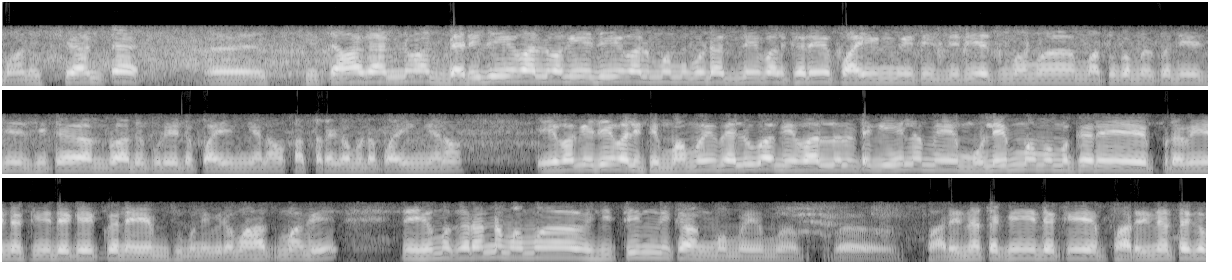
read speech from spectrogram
මිනිස්යන්ට සිතා ගන්නවත් බැරි දේවල් වගේ දේවල් මම ගොඩක් දේවල් කරේ. පයින් මේ ඉදිරියට මම මතුගම ප්‍රදේශයේ සිට අනුරාධපුරයට පයින් යනවා කතරගමට පයින් යනවා. ඒ වගේ දේවල් ඉතින් මම බැලුවා ගෙවල් වලට ගිහිල්ලා මේ මුලින්ම මම කරේ ප්‍රවීණ ක්‍රීඩකයෙක් වෙන එම් සුමනිවිර මහත්මයාගේ ඉතින් එහෙම කරන්න මම හිතින් නිකන් මම එම පරිණත ක්‍රීඩකේ පරිණතක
